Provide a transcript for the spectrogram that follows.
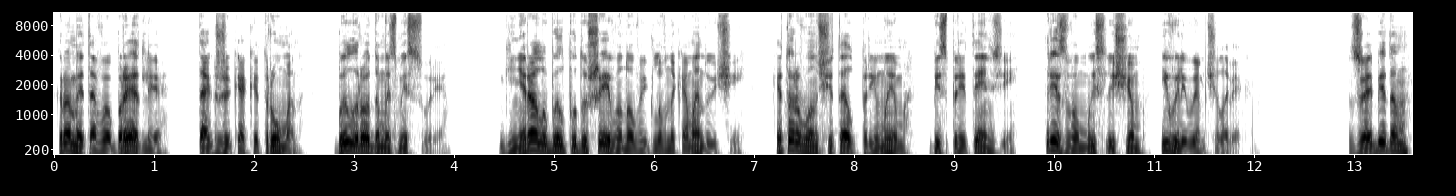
Кроме того, Брэдли, так же как и Труман, был родом из Миссури. Генералу был по душе его новый главнокомандующий, которого он считал прямым, без претензий, трезвомыслящим и волевым человеком. За обедом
